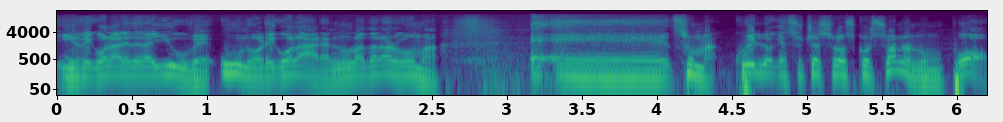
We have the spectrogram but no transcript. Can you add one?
irregolare della Juve, uno regolare annullato dalla Roma. E, insomma, quello che è successo lo scorso anno non può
